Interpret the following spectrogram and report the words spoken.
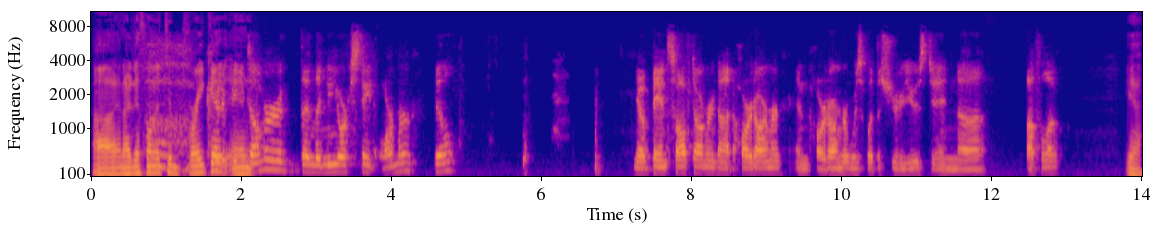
Uh, and I just wanted to break Could it, it be and dumber than the New York State armor bill? You know, ban soft armor, not hard armor, and hard armor was what the shooter used in uh, Buffalo. Yeah.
